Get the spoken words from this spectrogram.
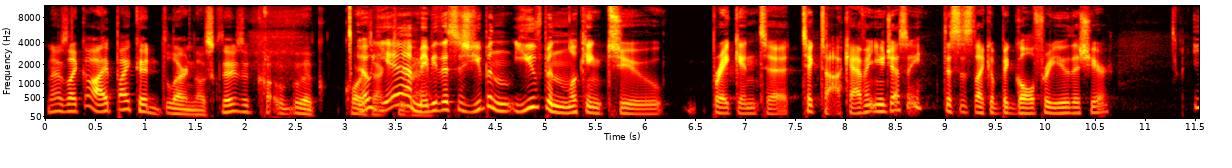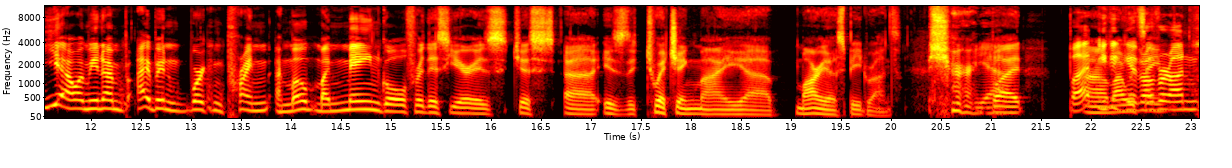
and I was like, oh, I, I could learn those. There's a the chords. Oh yeah, maybe this is you've been you've been looking to break into TikTok, haven't you, Jesse? This is like a big goal for you this year. Yeah, I mean, I'm I've been working prime. I'm, my main goal for this year is just uh, is the twitching my uh, Mario speedruns. Sure, yeah. But But you um, I can would get say- over on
